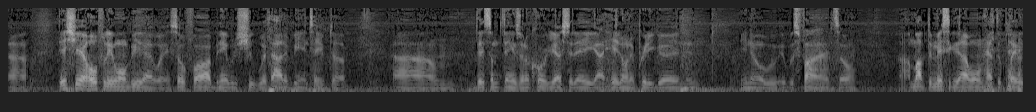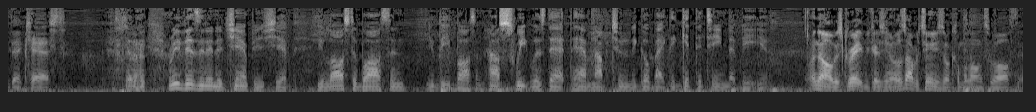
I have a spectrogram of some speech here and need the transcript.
uh, this year, hopefully, it won't be that way. So far, I've been able to shoot without it being taped up. Um, did some things on the court yesterday. Got hit on it pretty good, and you know it was fine. So uh, I'm optimistic that I won't have to play with that cast. Revisiting the championship, you lost to Boston. You beat Boston. How sweet was that to have an opportunity to go back to get the team that beat you? No, it was great because you know those opportunities don't come along too often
